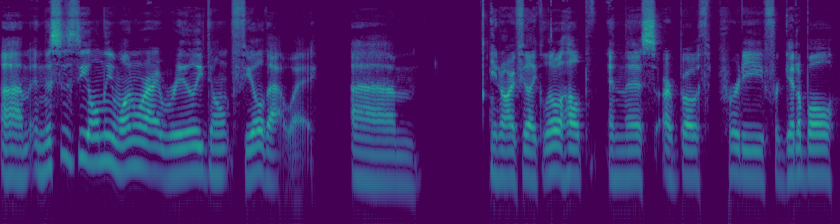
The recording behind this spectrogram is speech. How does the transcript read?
Um, and this is the only one where I really don't feel that way. Um, you know, I feel like Little Help and this are both pretty forgettable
